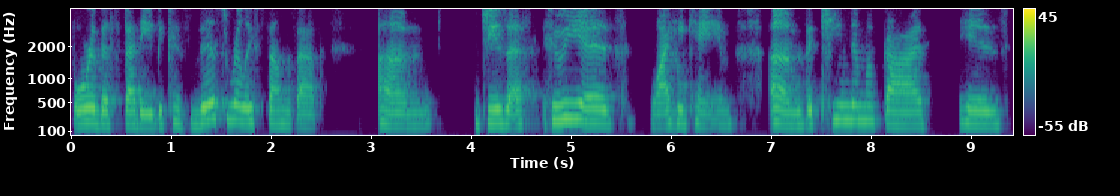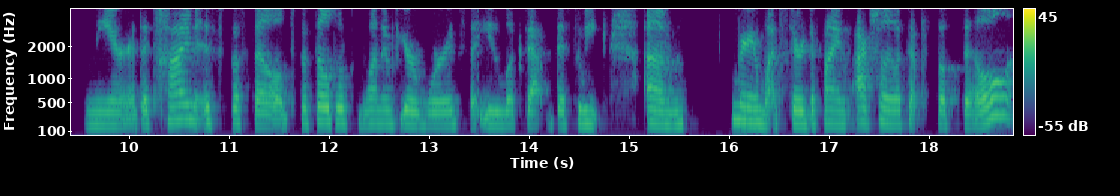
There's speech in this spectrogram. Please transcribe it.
for this study because this really sums up um, Jesus, who he is, why he came, um, the kingdom of God is near. The time is fulfilled. Fulfilled was one of your words that you looked at this week. Um, Merriam Webster defines actually looked up fulfill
